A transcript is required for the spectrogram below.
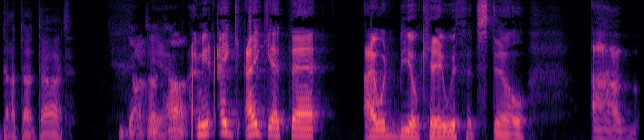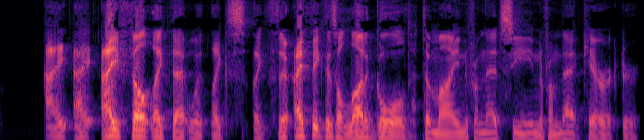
Dot, dot, dot. dot dot Yeah. dot. I mean, I I get that. I would be okay with it still. Um, I, I I felt like that would like like there, I think there's a lot of gold to mine from that scene from that character.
